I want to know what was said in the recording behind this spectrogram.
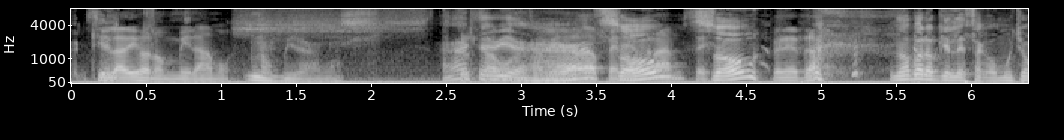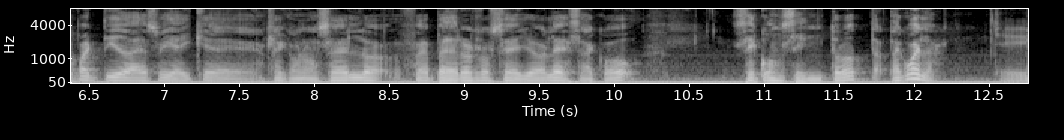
¿quién- Sila dijo, nos miramos. Nos miramos. Ah, qué Cruzamos bien. Ah, so, penetrante. so. Penetrante. No, pero quien le sacó mucho partido a eso y hay que reconocerlo fue Pedro Rosselló. Le sacó, se concentró. ¿Te acuerdas? Sí.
